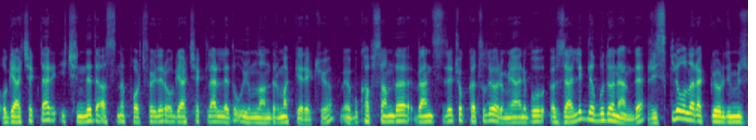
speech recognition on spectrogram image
O gerçekler içinde de aslında portföyleri o gerçeklerle de uyumlandırmak gerekiyor. E, bu kapsamda ben size çok katılıyorum. Yani bu özellikle bu dönemde riskli olarak gördüğümüz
